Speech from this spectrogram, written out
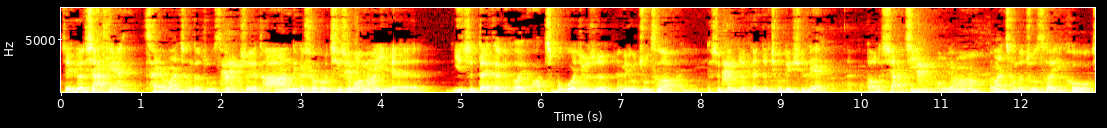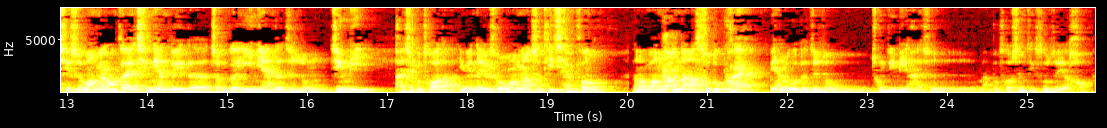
这个夏天才完成的注册，所以他那个时候其实王刚也一直待在葡萄牙，只不过就是没有注册而已。也是跟着跟着球队训练，到了夏季，王刚完成了注册以后，其实王刚在青年队的整个一年的这种经历还是不错的，因为那个时候王刚是踢前锋，那王刚呢速度快，边路的这种冲击力还是蛮不错，身体素质也好。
